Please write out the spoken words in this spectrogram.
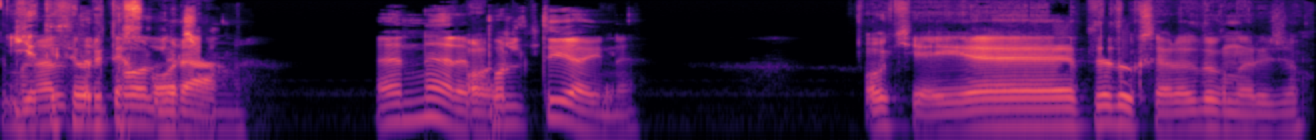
Η Γιατί μεγαλύτερη θεωρείται πόλη, ας χώρα. πούμε. Ε, ναι, ρε, Όχι. πολιτεία είναι. Οκ, ε, δεν το ξέρω, δεν το γνωρίζω.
